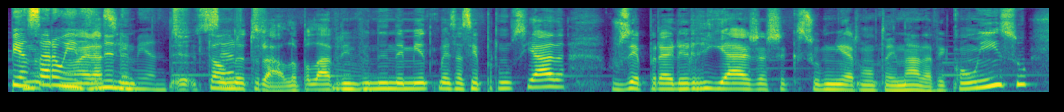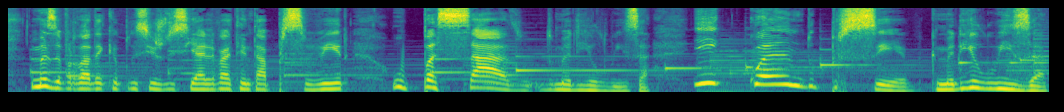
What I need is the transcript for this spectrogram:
Pensaram não, em não era assim, envenenamento, eh, tão certo? natural. A palavra envenenamento começa a ser pronunciada. José Pereira reage acha que a sua mulher não tem nada a ver com isso. Mas a verdade é que a Polícia Judiciária vai tentar perceber o passado de Maria Luísa. E quando percebe que Maria Luísa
